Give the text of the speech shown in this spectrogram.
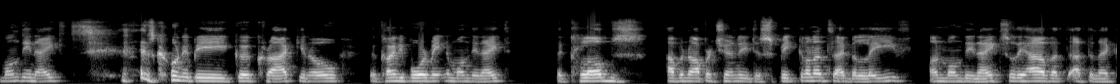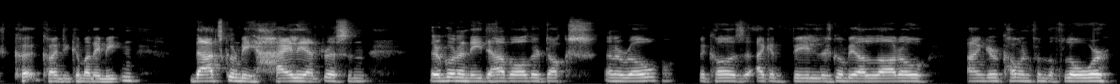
Monday night is going to be good crack. You know, the county board meeting on Monday night. The clubs have an opportunity to speak on it, I believe, on Monday night. So they have at, at the next county committee meeting that's going to be highly interesting. They're going to need to have all their ducks in a row because I can feel there's going to be a lot of anger coming from the floor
